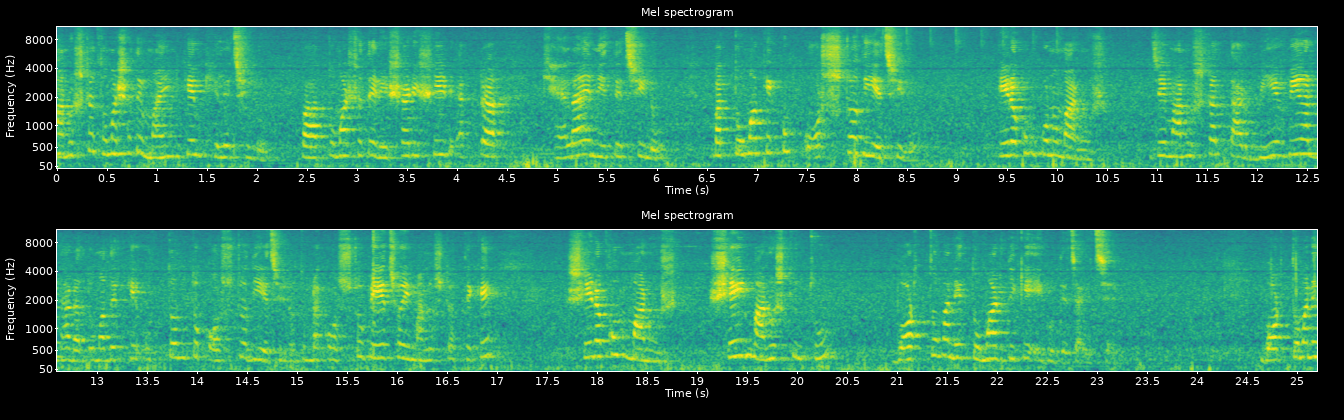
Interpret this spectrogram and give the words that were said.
মানুষটা তোমার সাথে মাইন্ড গেম খেলেছিল বা তোমার সাথে রেশারেশির একটা খেলায় মেতেছিল বা তোমাকে খুব কষ্ট দিয়েছিল, এরকম কোনো মানুষ যে মানুষটা তার বিহেভিয়ার দ্বারা তোমাদেরকে অত্যন্ত কষ্ট দিয়েছিল তোমরা কষ্ট পেয়েছ এই মানুষটার থেকে সেরকম মানুষ সেই মানুষ কিন্তু বর্তমানে তোমার দিকে এগোতে চাইছে। বর্তমানে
